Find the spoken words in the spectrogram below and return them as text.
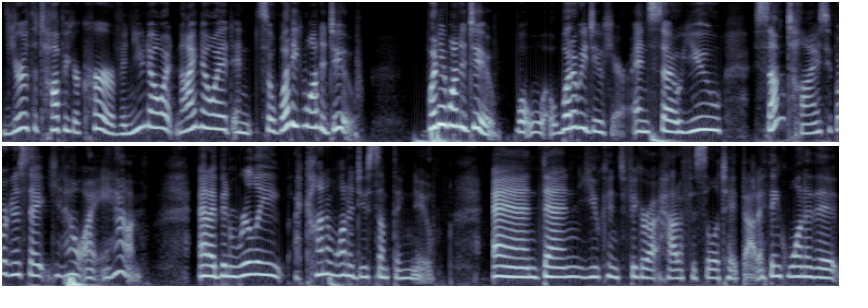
you're at the top of your curve and you know it and I know it. And so what do you want to do? What do you want to do? What, what do we do here? And so you sometimes people are going to say, you know, I am. And I've been really, I kind of want to do something new. And then you can figure out how to facilitate that. I think one of the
